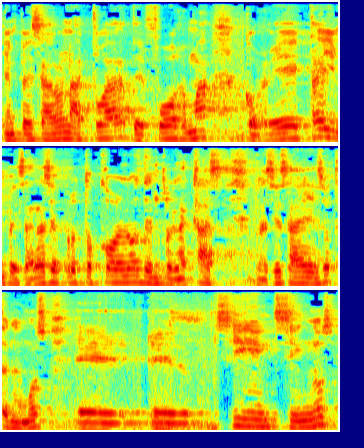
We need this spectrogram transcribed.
empezaron a actuar de forma correcta y empezar a hacer protocolos dentro de la casa. Gracias a eso tenemos eh, eh, signos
